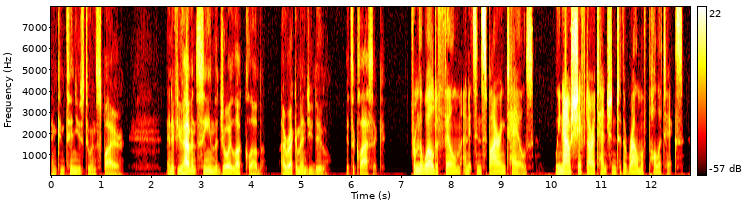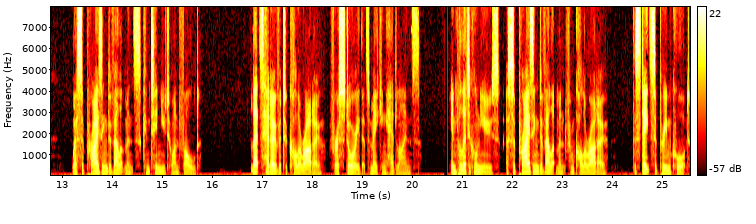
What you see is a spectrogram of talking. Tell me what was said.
and continues to inspire. And if you haven't seen The Joy Luck Club, I recommend you do. It's a classic. From the world of film and its inspiring tales, we now shift our attention to the realm of politics, where surprising developments continue to unfold. Let's head over to Colorado for a story that's making headlines. In political news, a surprising development from Colorado the state's Supreme Court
